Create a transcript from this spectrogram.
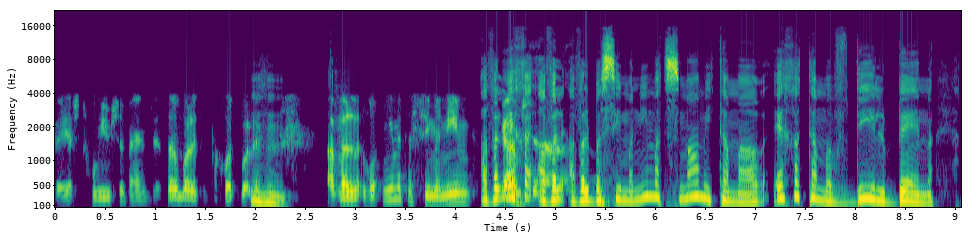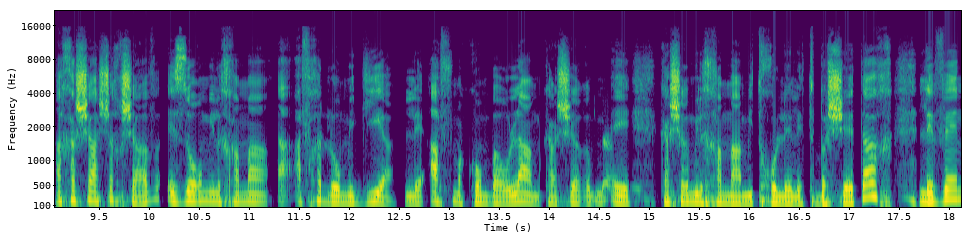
ויש תחומים שבהם זה יותר בולט ופחות בולט. Mm-hmm. אבל רואים את הסימנים אבל גם איך, של... אבל, ה... אבל בסימנים עצמם, איתמר, איך אתה מבדיל בין החשש עכשיו, אזור מלחמה, אף אחד לא מגיע לאף מקום בעולם כאשר, כן. אה, כאשר מלחמה מתחוללת בשטח, לבין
